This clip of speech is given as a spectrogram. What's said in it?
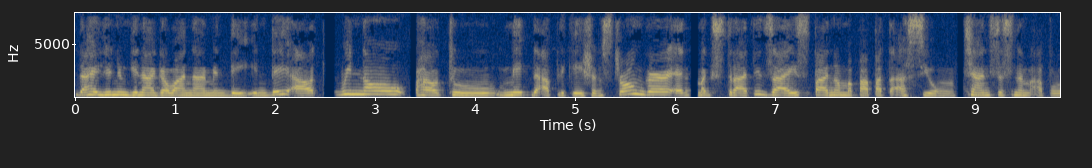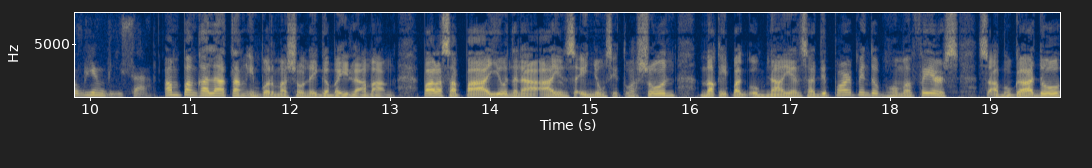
dahil yun yung ginagawa namin day in, day out, we know how to make the application stronger and mag-strategize paano mapapataas yung chances na ma-approve yung visa. Ang pangkalatang impormasyon ay gabay lamang para sa payo na naayon sa inyong sitwasyon, makipag-ugnayan sa Department of Home Affairs, sa abogado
